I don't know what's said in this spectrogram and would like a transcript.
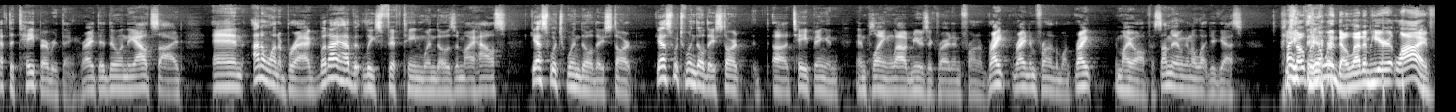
they have to tape everything, right? They're doing the outside. And I don't want to brag, but I have at least 15 windows in my house. Guess which window they start? Guess which window they start uh, taping and, and playing loud music right in front of? Right, right in front of the one, right in my office. I'm not even going to let you guess. Just Right open there. the window. Let them hear it live.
